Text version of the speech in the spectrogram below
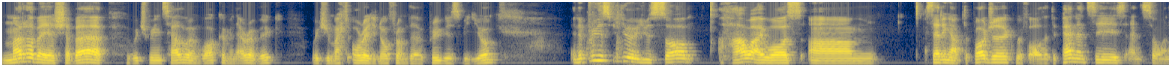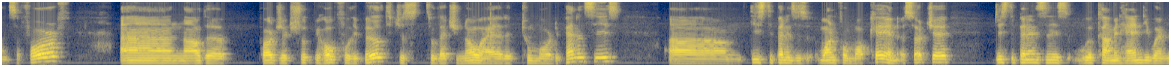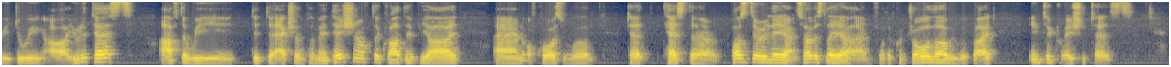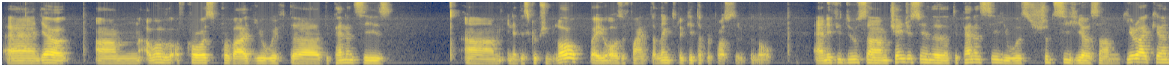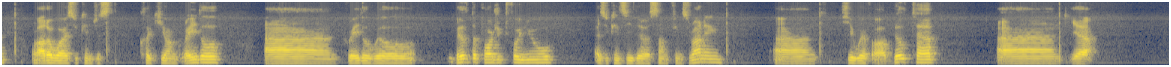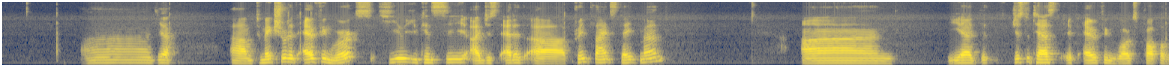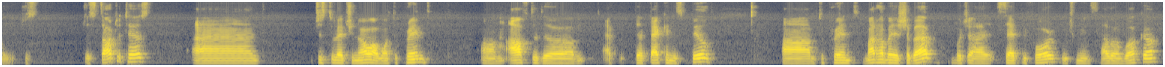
Marhaba ya shabab, which means hello and welcome in Arabic, which you might already know from the previous video. In the previous video, you saw how I was um, setting up the project with all the dependencies and so on and so forth. And now the project should be hopefully built. Just to let you know, I added two more dependencies. Um, these dependencies, one for MockK and AssertJ, these dependencies will come in handy when we're doing our unit tests after we did the actual implementation of the CRUD API and of course we will te test the repository layer and service layer. And for the controller we will write integration tests. And yeah um, I will of course provide you with the dependencies um, in the description below where you also find the link to the GitHub repository below. And if you do some changes in the dependency, you will should see here some gear icon, or otherwise you can just click here on Gradle, and Gradle will build the project for you. As you can see, there are some things running, and here we have our build tab, and yeah, and yeah. Um, to make sure that everything works, here you can see I just added a print line statement and yeah just to test if everything works properly. Just just start the test. And just to let you know I want to print um, after the the backend is built um, to print marhaba ya shabab which I said before which means hello and welcome.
